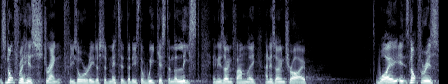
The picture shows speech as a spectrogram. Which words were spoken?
It's not for his strength. He's already just admitted that he's the weakest and the least in his own family and his own tribe. Why? It's not for his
